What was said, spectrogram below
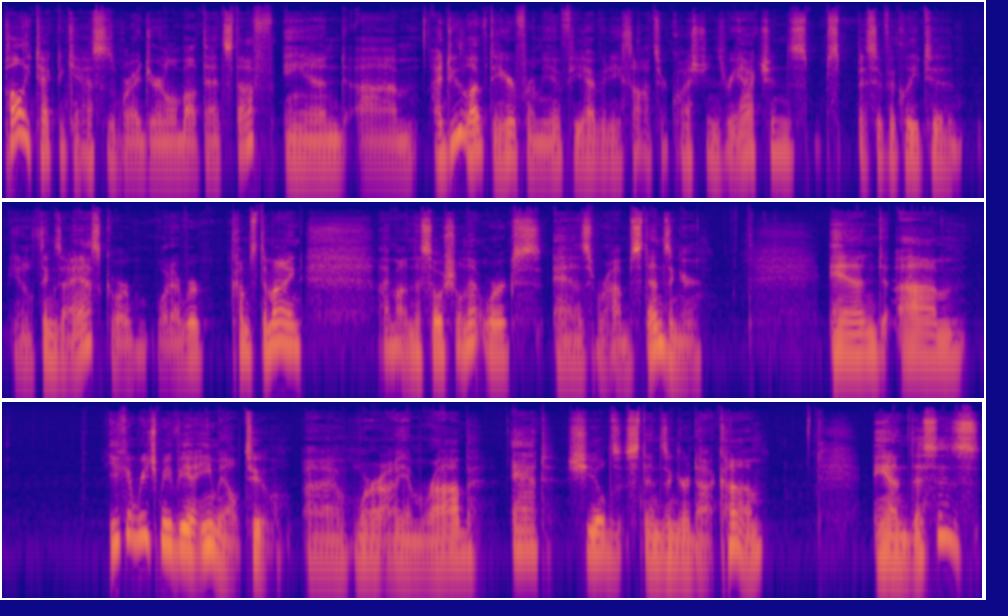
Polytechnicast is where I journal about that stuff. And um, I do love to hear from you if you have any thoughts or questions, reactions, specifically to you know things I ask or whatever comes to mind. I'm on the social networks as Rob Stenzinger. And um, you can reach me via email too, uh, where I am rob at shieldsstenzinger.com. And this is,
